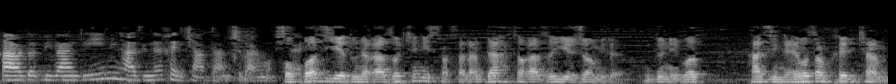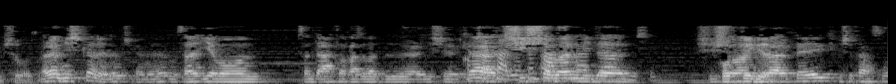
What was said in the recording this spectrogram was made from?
قرارداد میبندیم این هزینه خیلی کمتر میشه برای مشتری. خب باز یه دونه غذا که نیست مثلا 10 تا غذا یه جا میره. می‌دونی؟ باز هزینه بازم خیلی کم میشه باز آره میشکنه نمیشکنه؟ مثلا یه مان مثلا 10 تا غذا باید بده برای یه خب شرکت طبیعتاً 6 تقسیم تومن میده ده میشه. 6 خب تومن برای پیک میشه تقسیم.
